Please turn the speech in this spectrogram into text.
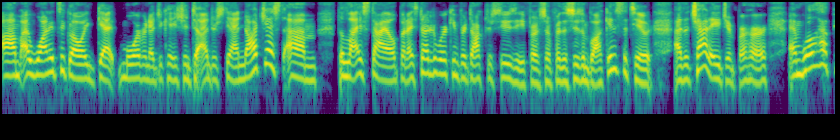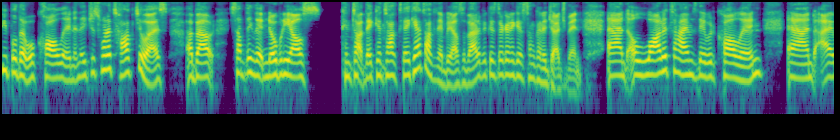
Um, I wanted to go and get more of an education to understand not just um the lifestyle, but I started working for Dr. Susie for so for the Susan Block Institute as a chat agent for her. And we'll have people that will call in and they just want to talk to us about something that nobody else can talk they can talk they can't talk to anybody else about it because they're going to get some kind of judgment. And a lot of times they would call in and i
